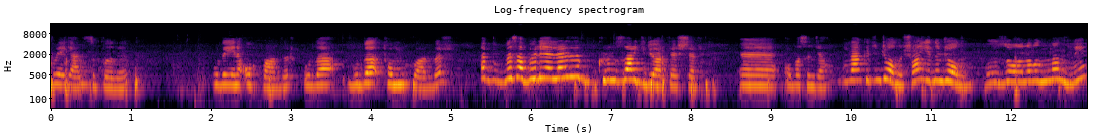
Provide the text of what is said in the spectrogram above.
Buraya geldi zıpladı. Burada yine ok vardır. Burada burada tomruk vardır. Ha, mesela böyle yerlerde de kırmızılar gidiyor arkadaşlar. Ee, o basınca. Ben kaçıncı oldum şu an? Yedinci oldum. Bu hızlı oynamadığımdan dolayı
